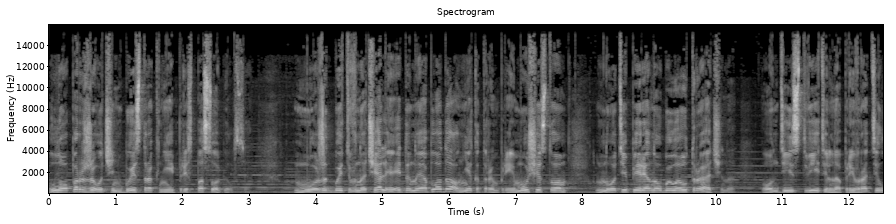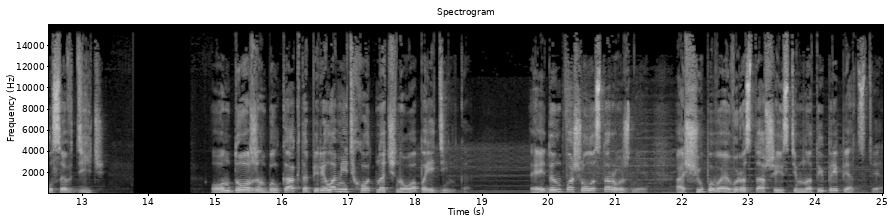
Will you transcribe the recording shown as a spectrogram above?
Лопар же очень быстро к ней приспособился – может быть, вначале Эйден и обладал некоторым преимуществом, но теперь оно было утрачено. Он действительно превратился в дичь. Он должен был как-то переломить ход ночного поединка. Эйден пошел осторожнее, ощупывая выраставшие из темноты препятствия.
